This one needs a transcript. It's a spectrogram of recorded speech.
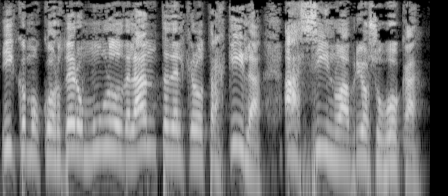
y como cordero mudo delante del que lo trasquila, así no abrió su boca.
